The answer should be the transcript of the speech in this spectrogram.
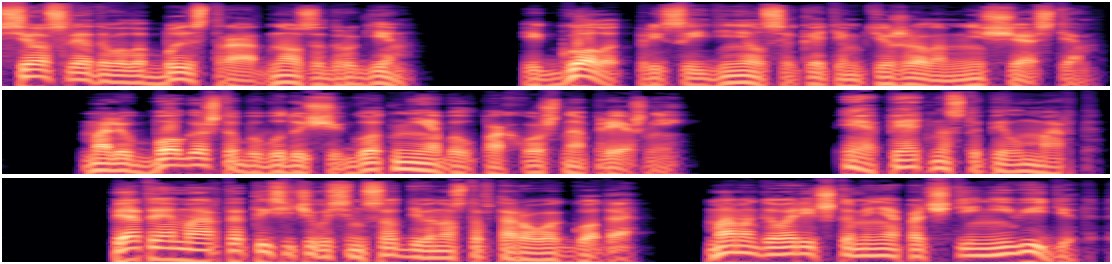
Все следовало быстро, одно за другим и голод присоединился к этим тяжелым несчастьям. Молю Бога, чтобы будущий год не был похож на прежний. И опять наступил март. 5 марта 1892 года. Мама говорит, что меня почти не видит.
